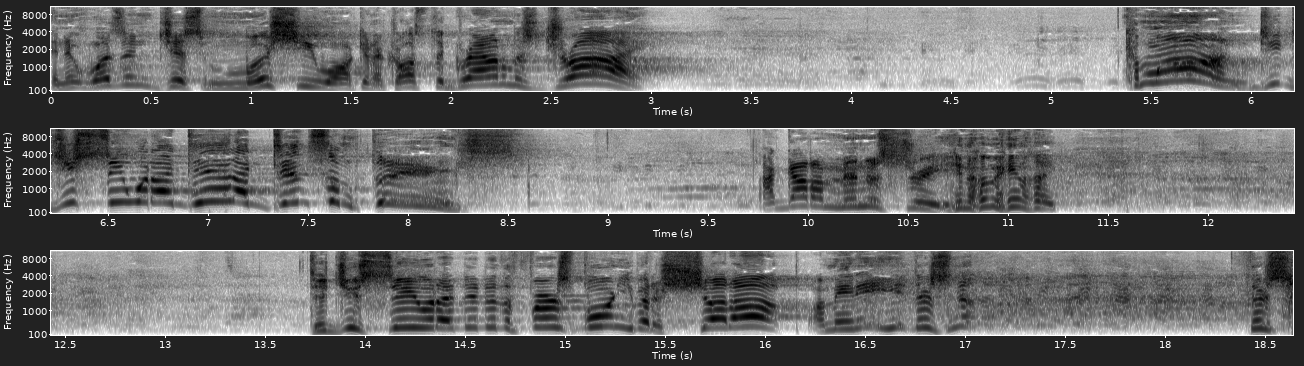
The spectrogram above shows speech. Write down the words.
And it wasn't just mushy walking across, the ground was dry. Come on, did you see what I did? I did some things. I got a ministry, you know what I mean? Like, did you see what I did to the firstborn? You better shut up. I mean, there's no, there's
